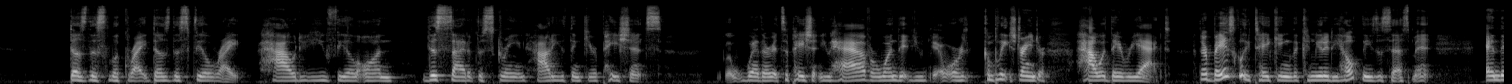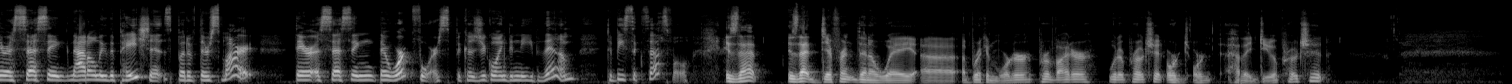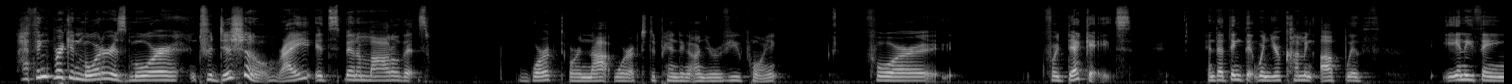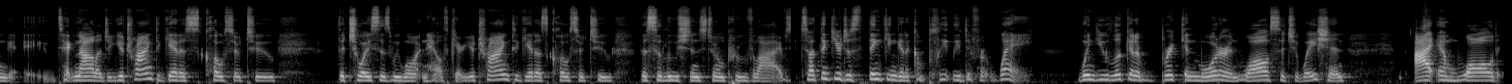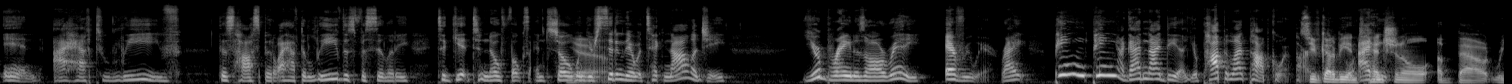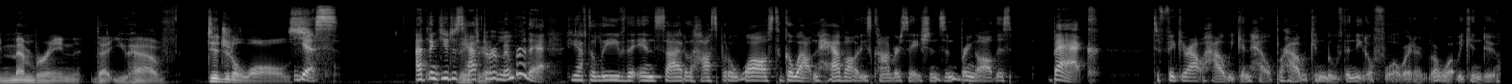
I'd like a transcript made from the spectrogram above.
does this look right? Does this feel right? How do you feel on this side of the screen? How do you think your patients, whether it's a patient you have or one that you, or complete stranger, how would they react? They're basically taking the community health needs assessment and they're assessing not only the patients, but if they're smart, they're assessing their workforce because you're going to need them to be successful. Is that is that different than a way uh, a brick and mortar provider would approach it, or or how they do approach it? I think brick and mortar is more traditional, right? It's been a model that's worked or not worked, depending on your viewpoint, for for decades. And I think that when you're coming up with anything technology, you're trying to get us closer to the choices we want in healthcare. You're trying to get us closer to the solutions to improve lives. So I think you're just thinking in a completely different way. When you look at a brick and mortar and wall situation, I am walled in. I have to leave this hospital. I have to leave this facility to get to know folks. And so yeah. when you're sitting there with technology, your brain is already everywhere, right? ping, ping, I got an idea. You're popping like popcorn. So you've got to be intentional about remembering that you have digital walls. Yes. I think you just have, have, to, remember that. You have to leave the inside of the hospital walls to go out and have all these conversations and bring all this back to figure out how we can help or how we can move the needle forward or, or what we can do.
